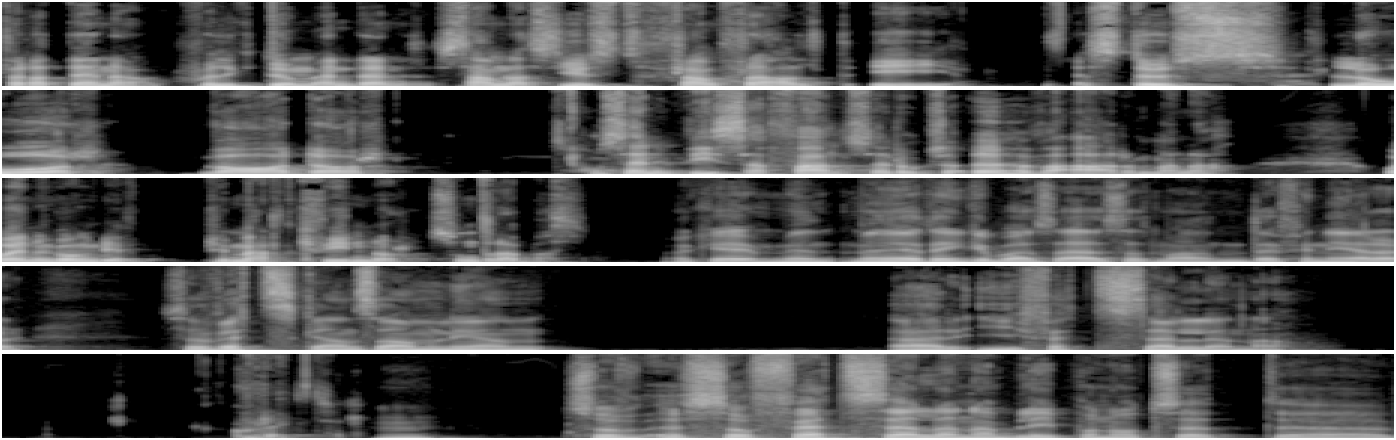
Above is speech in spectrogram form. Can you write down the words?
För att denna sjukdomen den samlas just framförallt i stuss, lår, vader och sen i vissa fall så är det också överarmarna. Och än en gång det är primärt kvinnor som drabbas. Okej, men, men jag tänker bara så här så att man definierar. Så vätskeansamlingen är i fettcellerna. Korrekt. Mm. Så, så fettcellerna blir på något sätt eh,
